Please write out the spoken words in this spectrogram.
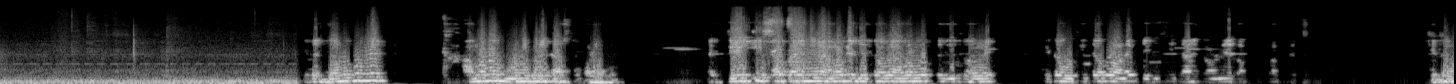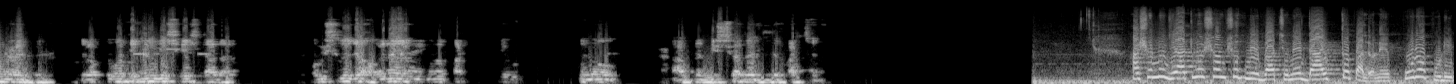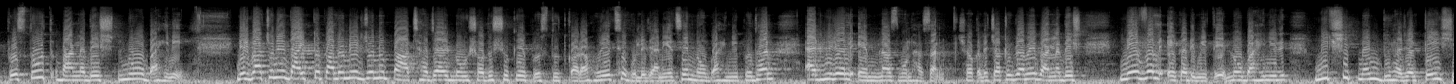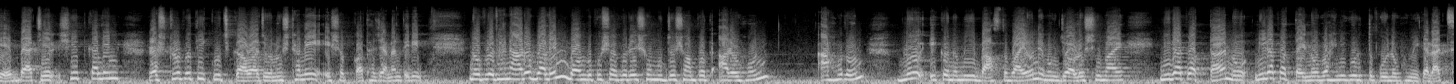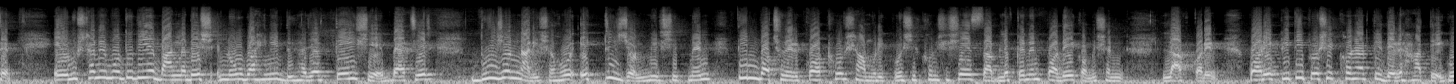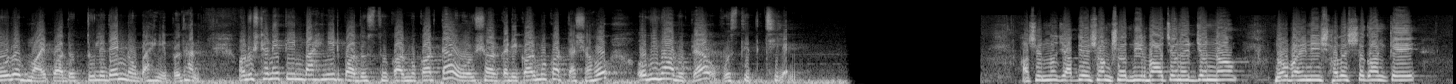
এটা অনেক যার কারণে রক্তপাত মনে রাখবেন। রক্তপাত এখানে যে শেষ দাদা ভবিষ্যতে যে হবে না এরকম কোনো কোনো আপনার নিশ্চয়তা দিতে পারছে আসন্ন জাতীয় সংসদ নির্বাচনে দায়িত্ব পালনে পুরোপুরি প্রস্তুত বাংলাদেশ নৌবাহিনী। নির্বাচনের দায়িত্ব পালনের জন্য পাঁচ হাজার নৌ সদস্যকে প্রস্তুত করা হয়েছে বলে জানিয়েছেন নৌবাহিনী প্রধান অ্যাডমিরাল এম নাজমুল হাসান। সকালে চট্টগ্রামে বাংলাদেশ নেভাল একাডেমিতে নৌবাহিনীর মিডশিপম্যান দুই হাজার তেইশে ব্যাচের শীতকালীন রাষ্ট্রপতি কুচকাওয়াজ অনুষ্ঠানে এসব কথা জানান তিনি। নৌপ্রধান আরও বলেন, বঙ্গোপসাগরে সমুদ্র সম্পদ আরোহণ আহরণ, ব্লু ইকোনমি, বাস্তবায়ন এবং জলসীমায় নিরাপত্তা নিরাপত্তায় নৌবাহিনী গুরুত্বপূর্ণ ভূমিকা রাখছে। এই অনুষ্ঠানের মধ্য দিয়ে বাংলাদেশ নৌবাহিনীর দুই হাজার তেইশে ব্যাচের দুইজন নারী সহ একত্রিশ জন মিডশিপম্যান তিন বছরের কঠোর সামরিক প্রশিক্ষণ শেষে সাব লেফটেন্যান্ট পদে কমিশন লাভ করেন। পরে কৃতি প্রশিক্ষণার্থীদের হাতে গৌরবময় পদক তুলে দেন নৌবাহিনী প্রধান। অনুষ্ঠানে তিন বাহিনীর পদস্থ কর্মকর্তা ও সরকারি কর্মকর্তা সহ অভিভাবকরা উপস্থিত ছিলেন। আসন্ন জাতীয় সংসদ নির্বাচনের জন্য নৌবাহিনীর সদস্যগণকে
